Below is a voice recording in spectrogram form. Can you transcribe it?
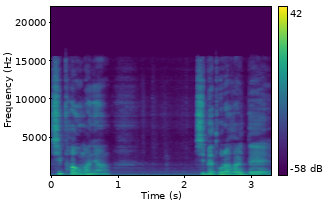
치파오 마냥 집에 돌아갈 때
